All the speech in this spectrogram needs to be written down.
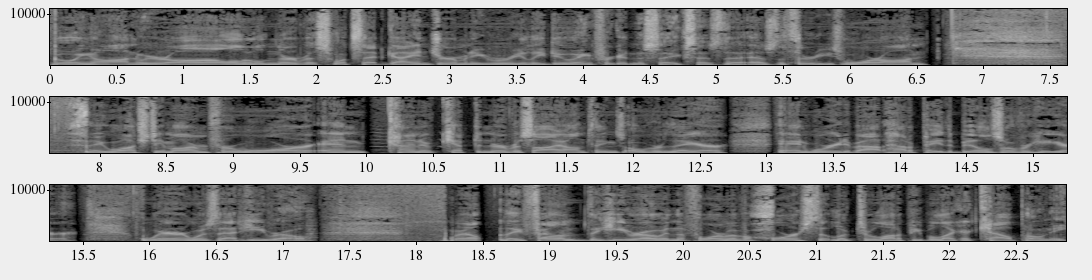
going on. We were all a little nervous. What's that guy in Germany really doing, for goodness sakes, as the as the 30s wore on? They watched him armed for war and kind of kept a nervous eye on things over there and worried about how to pay the bills over here. Where was that hero? Well, they found the hero in the form of a horse that looked to a lot of people like a cow pony,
